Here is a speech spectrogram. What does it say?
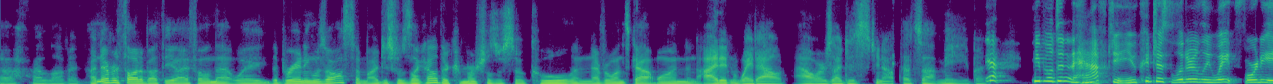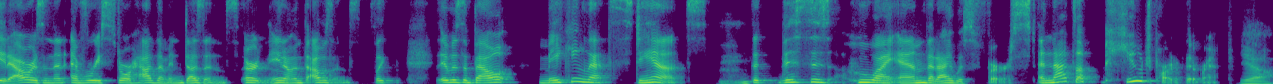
Oh, I love it. I never thought about the iPhone that way. The branding was awesome. I just was like, oh, their commercials are so cool and everyone's got one. And I didn't wait out hours. I just, you know, that's not me. But yeah, people didn't have to. You could just literally wait 48 hours and then every store had them in dozens or, you know, in thousands. Like it was about making that stance mm-hmm. that this is who I am, that I was first. And that's a huge part of their brand. Yeah.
